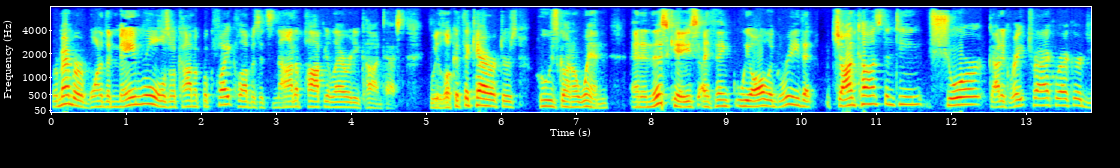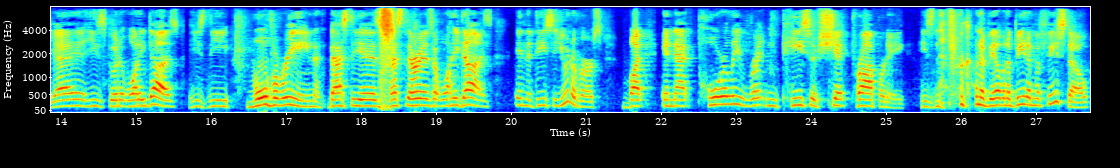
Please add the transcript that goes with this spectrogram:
Remember, one of the main rules of comic book fight club is it's not a popularity contest. We look at the characters, who's going to win? And in this case, I think we all agree that John Constantine, sure, got a great track record. Yeah, he's good at what he does. He's the Wolverine, best he is, best there is at what he does in the DC universe. But in that poorly written piece of shit property, he's never going to be able to beat a Mephisto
